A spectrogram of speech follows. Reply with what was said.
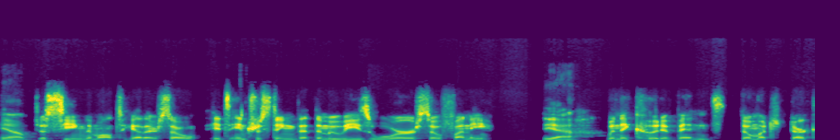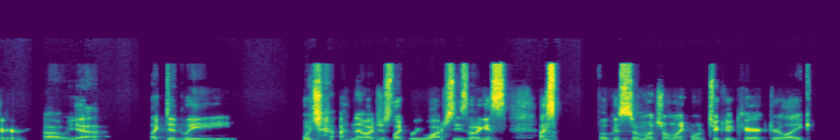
Yeah. just seeing them all together so it's interesting that the movies were so funny Yeah. when they could have been so much darker Oh yeah. Like, did we? Which I know I just like rewatch these, but I guess I focus so much on like one particular character. Like,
